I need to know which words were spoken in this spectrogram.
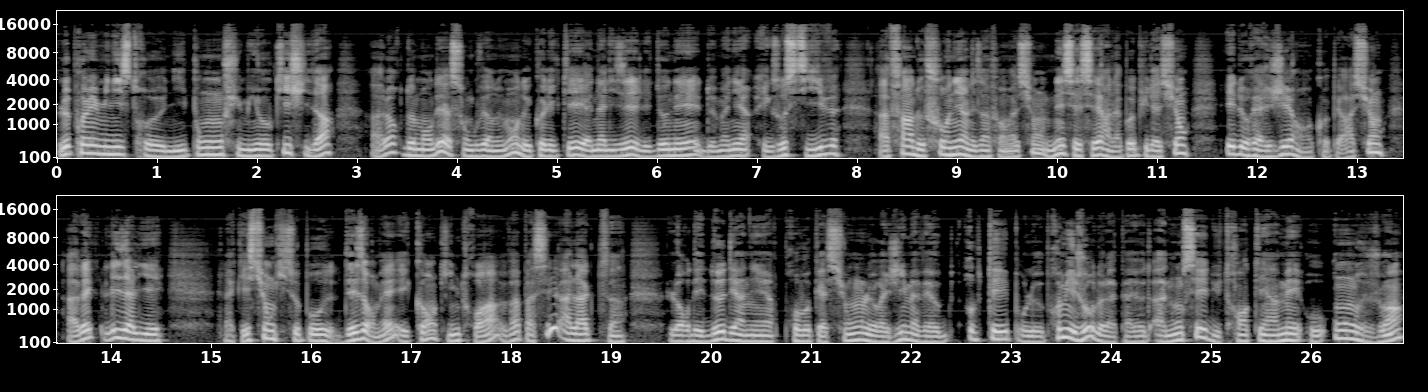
Le Premier ministre nippon Fumio Kishida a alors demandé à son gouvernement de collecter et analyser les données de manière exhaustive afin de fournir les informations nécessaires à la population et de réagir en coopération avec les alliés. La question qui se pose désormais est quand Kim III va passer à l'acte. Lors des deux dernières provocations, le régime avait opté pour le premier jour de la période annoncée du 31 mai au 11 juin,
